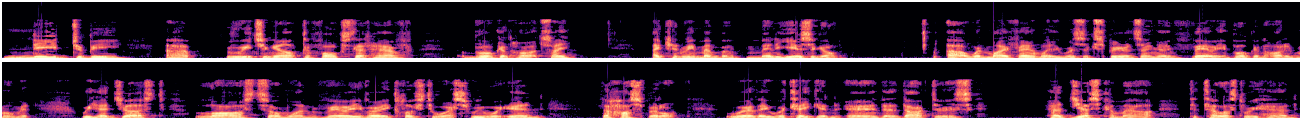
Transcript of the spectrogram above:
need to be uh, reaching out to folks that have broken hearts. I, I can remember many years ago uh, when my family was experiencing a very broken-hearted moment. We had just lost someone very, very close to us. We were in the hospital where they were taken and the doctors had just come out to tell us we had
